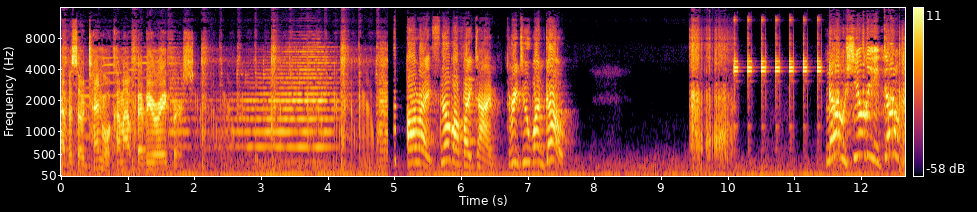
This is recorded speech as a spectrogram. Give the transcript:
Episode 10 will come out February 1st. All right, snowball fight time. Three, two, one, go. No, Shieldy, don't!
